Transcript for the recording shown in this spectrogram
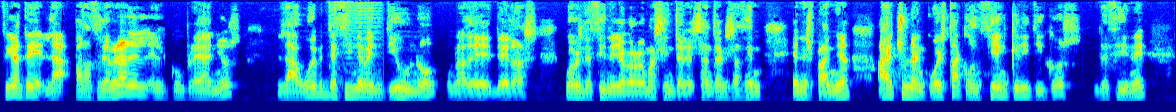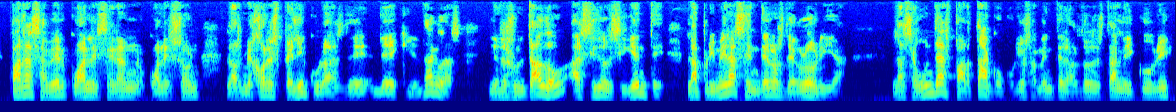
Fíjate, la, para celebrar el, cumpleaños, la web de Cine 21, una de, de, las webs de cine yo creo que más interesantes que se hacen en España, ha hecho una encuesta con 100 críticos de cine para saber cuáles eran, cuáles son las mejores películas de, de Kirk Douglas. Y el resultado ha sido el siguiente. La primera, Senderos de Gloria. La segunda, Espartaco. Curiosamente, las dos de Stanley Kubrick,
